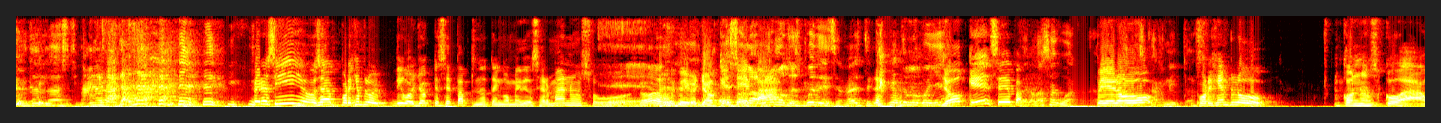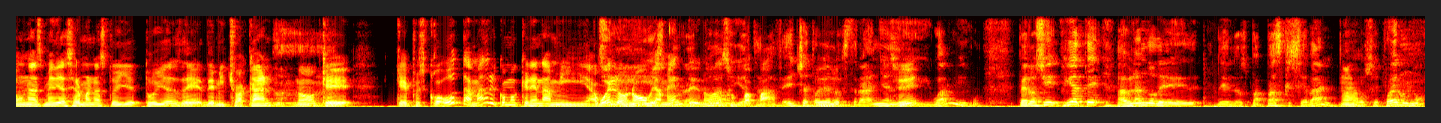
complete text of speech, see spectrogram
No, dan lástima. Pero sí, o sea, por ejemplo, digo, yo que sepa, pues no tengo medios hermanos o... Eh, ¿no? Digo, yo que Eso lo sepa. hablamos después de cerrar este capítulo, güey. ¿eh? Yo que sepa. Pero vas a guardar Pero, las por ejemplo, conozco a unas medias hermanas tuya- tuyas de, de Michoacán, ¿no? Que, que pues, puta madre, cómo querían a mi abuelo, Sí, ¿no? Obviamente, correcto, ¿no? A su y hasta papá. la fecha todavía lo extrañan. Sí. y igual, igual. Pero sí, fíjate, hablando de, de los papás que se van Ah. o se fueron, ¿no?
